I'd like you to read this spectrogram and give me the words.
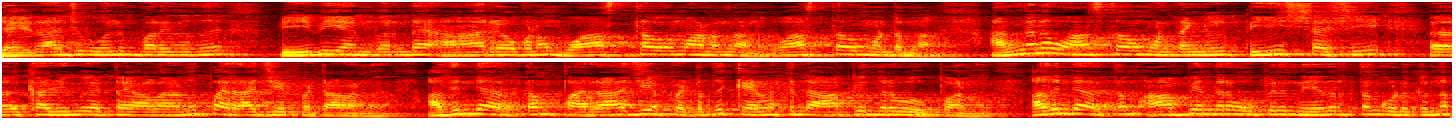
ജയരാജ് പോലും പറയുന്നത് പി വി അൻവറിന്റെ ആരോപണം വാസ്തവമാണെന്നാണ്. വാസ്തവമുണ്ടെന്നാണ് അങ്ങനെ വാസ്തവമുണ്ടെങ്കിൽ പി ശശി കഴിവുകെട്ട ആളാണ് പരാജയപ്പെട്ട ആളാണ്. അതിന്റെ അർത്ഥം പരാജയപ്പെട്ടത് കേരളത്തിന്റെ ആഭ്യന്തര വകുപ്പാണ്. അതിന്റെ അർത്ഥം ആഭ്യന്തര വകുപ്പിന് നേതൃത്വം കൊടുക്കുന്ന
